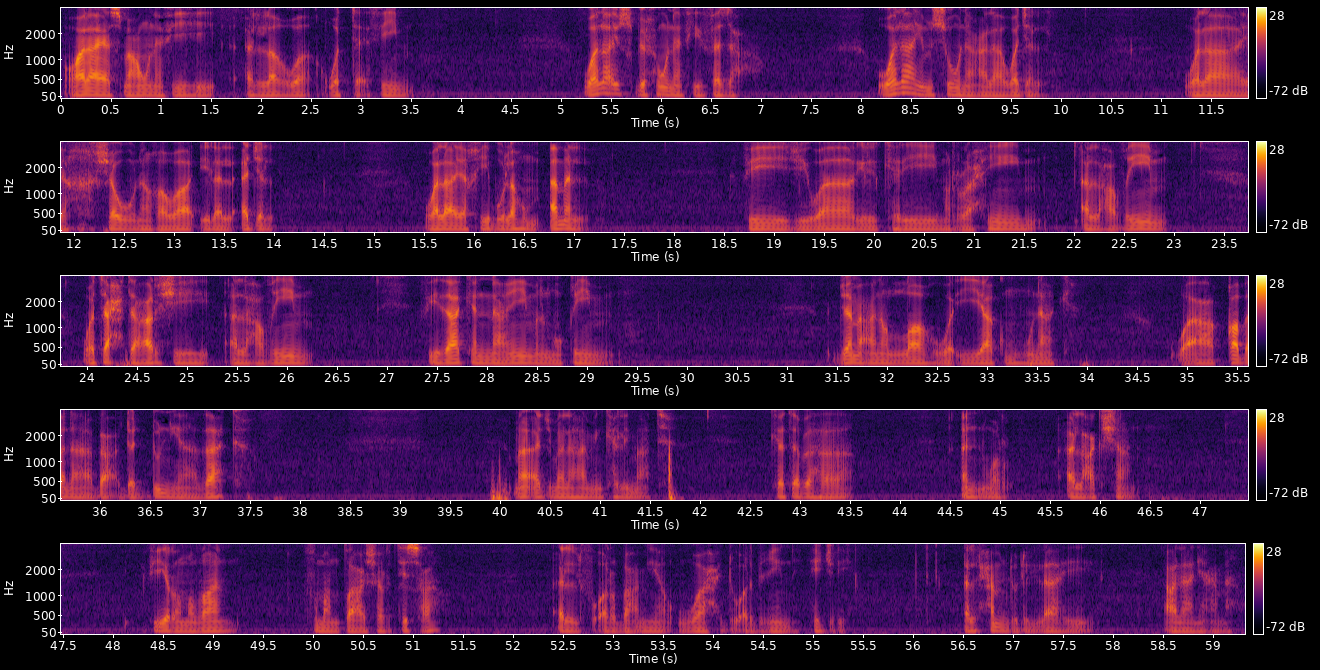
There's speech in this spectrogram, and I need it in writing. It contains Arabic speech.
ولا يسمعون فيه اللغو والتأثيم ولا يصبحون في فزع ولا يمسون على وجل ولا يخشون غوائل الأجل ولا يخيب لهم أمل. في جوار الكريم الرحيم العظيم وتحت عرشه العظيم في ذاك النعيم المقيم. جمعنا الله وإياكم هناك وأعقبنا بعد الدنيا ذاك. ما أجملها من كلمات. كتبها أنور العكشان. في رمضان 18 تسعة 1441 هجري. الحمد لله على نعمه.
